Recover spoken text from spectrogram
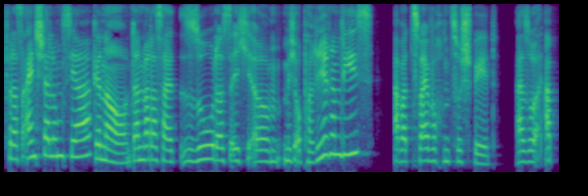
für das Einstellungsjahr. Genau, dann war das halt so, dass ich ähm, mich operieren ließ, aber zwei Wochen zu spät. Also ab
